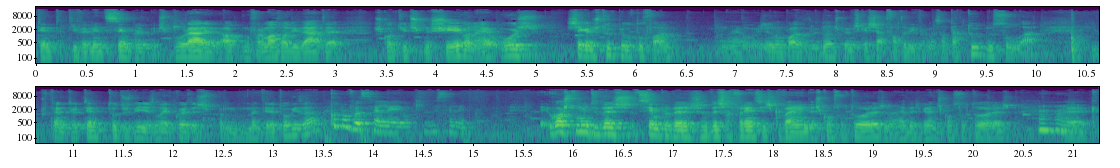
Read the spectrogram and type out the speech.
tentativamente sempre explorar de uma forma autodidata os conteúdos que nos chegam. Não é? Hoje chega-nos tudo pelo telefone. Não é? Hoje não, pode, não nos podemos queixar de falta de informação, está tudo no celular. E, portanto, eu tento todos os dias ler coisas para me manter atualizado. Como você lê? O que você lê? Eu gosto muito das, sempre das, das referências que vêm das consultoras, não é? das grandes consultoras, uhum. uh, que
